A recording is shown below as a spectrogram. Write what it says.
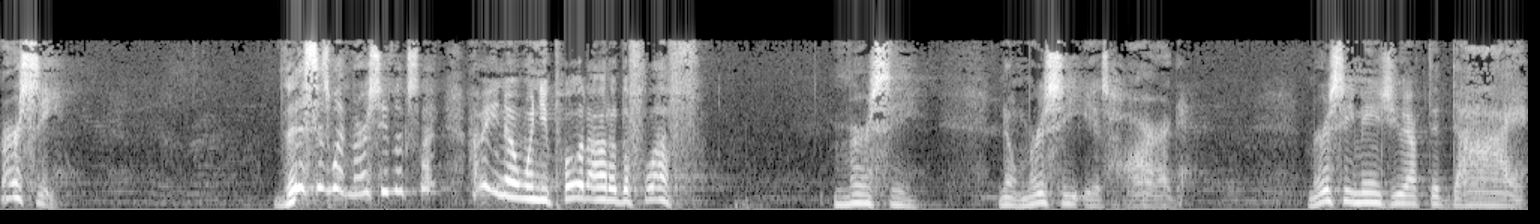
mercy. This is what mercy looks like? How do you know when you pull it out of the fluff? Mercy. No, mercy is hard. Mercy means you have to die.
